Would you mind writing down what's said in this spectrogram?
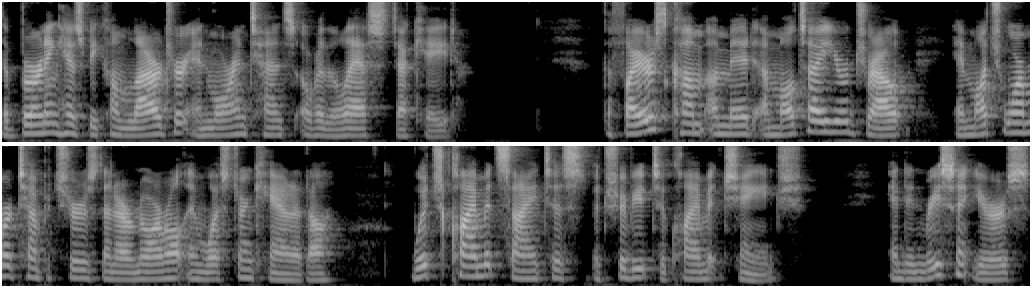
the burning has become larger and more intense over the last decade. The fires come amid a multi year drought and much warmer temperatures than are normal in western Canada, which climate scientists attribute to climate change. And in recent years,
